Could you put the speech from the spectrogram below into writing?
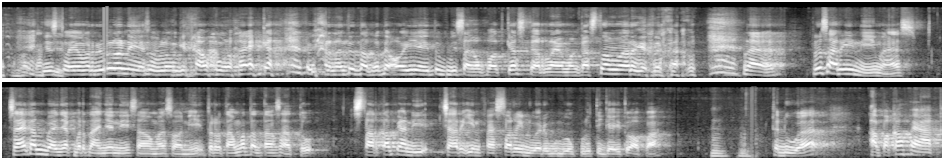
Disclaimer dulu nih sebelum kita mulai kan biar nanti takutnya oh iya itu bisa nge-podcast karena emang customer gitu kan. Nah, terus hari ini Mas, saya kan banyak bertanya nih sama Mas Sony terutama tentang satu startup yang dicari investor di 2023 itu apa? Kedua, apakah PHK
